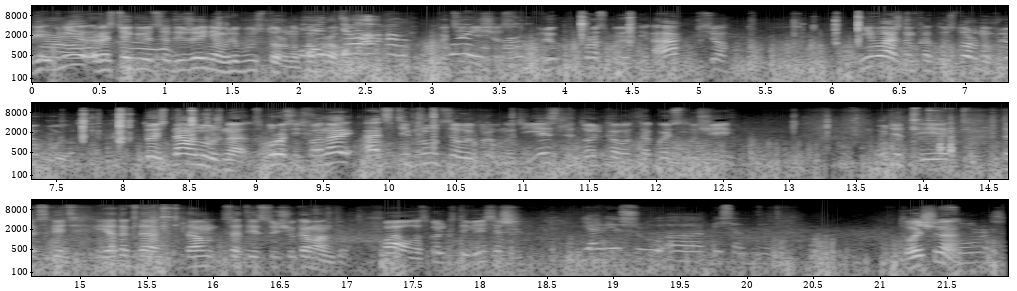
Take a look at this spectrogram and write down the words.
Ремни расстегиваются движением в любую сторону. Попробуй. Потяни сейчас. Просто поверни. А, все. Неважно в какую сторону, в любую. То есть нам нужно сбросить фонарь, отстегнуться, выпрыгнуть. Если только вот такой случай будет, и, так сказать, я тогда дам соответствующую команду. Паула, сколько ты весишь? Я вешу э, 50 где-то. Точно? 46.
